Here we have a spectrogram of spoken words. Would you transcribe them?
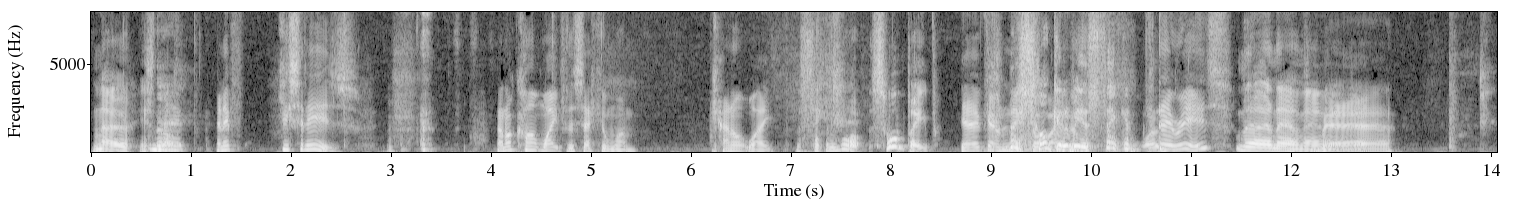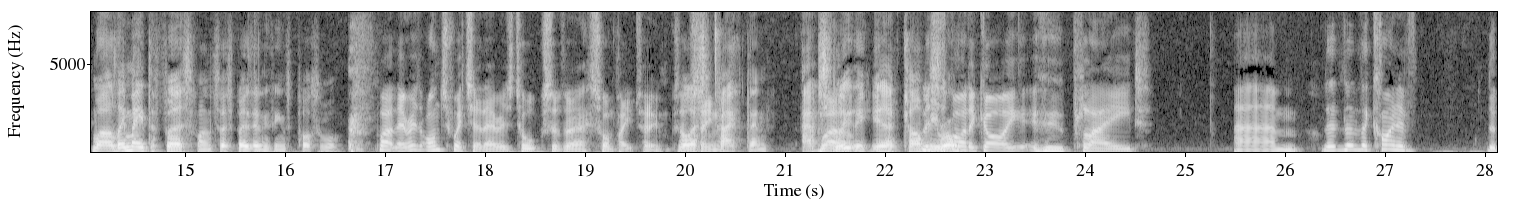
No, it's no. not. And if yes it is. And I can't wait for the second one. Cannot wait. The second what? Swamp Ape? Yeah, go on, There's not going to be a second one. There is. No, no, no, no, no. Well, they made the first one, so I suppose anything's possible. Well, there is on Twitter. There is talks of uh, Swamp Ape two because Well, I've that's it. fact then. Absolutely. yeah, can't be wrong. This is by the guy who played um, the, the the kind of the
